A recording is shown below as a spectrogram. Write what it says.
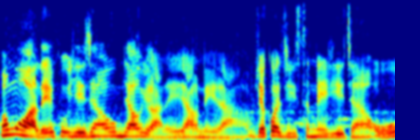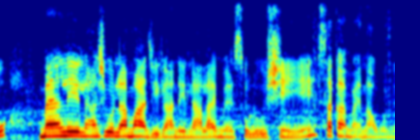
မမကလေအခုရေချမ်းဦးမြောက်ရွာနေရောက်နေတာရက်ကွက်ကြီးစနစ်ရေချမ်းဦးမန်းလေးလာရှိုးလမ်းမကြီးကနေလာလိုက်မယ်ဆိုလို့ရှိရင်စက္ကန့်မိုင်းတော်ဝင်င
